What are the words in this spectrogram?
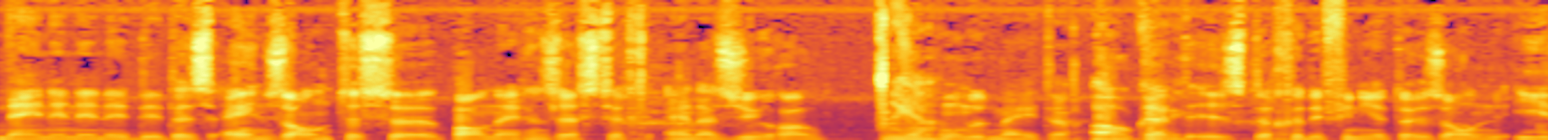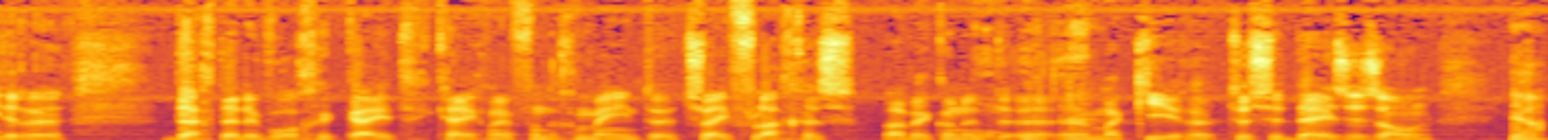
Nee, nee, nee. nee. Dit is één zone tussen Paul 69 en Azuro. Van Ja. 100 meter. Ah. Dat is de gedefinieerde zone. Iedere dag dat er wordt gekijkt, krijgen wij van de gemeente twee vlaggen waar wij kunnen eh, eh, markeren tussen deze zone. Ja.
